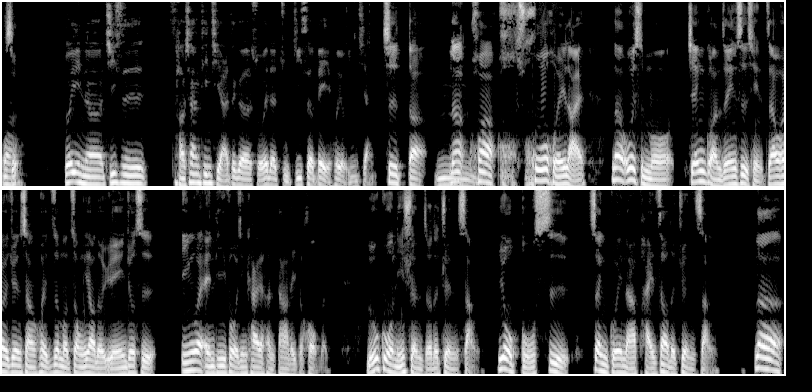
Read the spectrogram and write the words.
哇，所以呢，其实好像听起来这个所谓的主机设备也会有影响。是的，嗯，那话说回来，那为什么监管这件事情在外汇券上会这么重要的原因，就是因为 NT4 已经开了很大的一个后门。如果你选择的券商又不是正规拿牌照的券商，那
